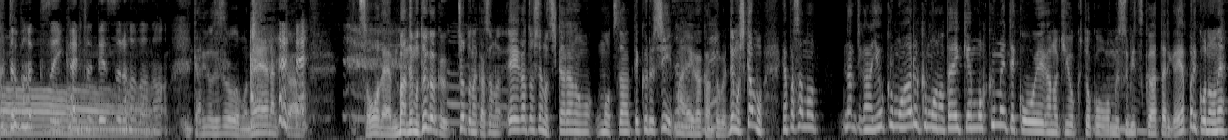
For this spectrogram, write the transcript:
ッドマックス怒りのデスロードの。怒りのデスロードもねなんかそうだよまあでもとにかくちょっとなんかその映画としての力のも伝わってくるし、まあ映画監督。でもしかもやっぱそのなんていうかな良くも悪くもの体験も含めてこう映画の記憶とこう結びつくあたりがやっぱりこのね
